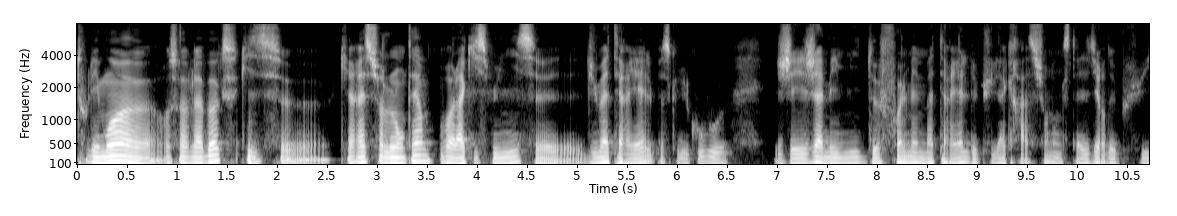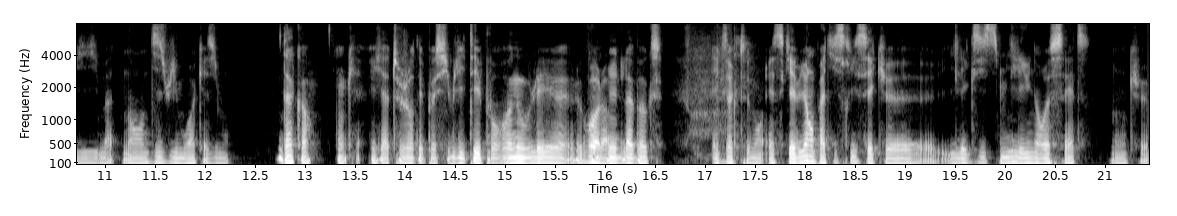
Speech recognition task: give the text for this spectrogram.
tous les mois euh, reçoivent la box, qui, se, qui restent sur le long terme. voilà, qui se munissent du matériel parce que du coup, j'ai jamais mis deux fois le même matériel depuis la création, donc c'est-à-dire depuis maintenant 18 mois quasiment. D'accord. Ok. Il y a toujours des possibilités pour renouveler le Voilà. contenu de la box. Exactement. Et ce qui est bien en pâtisserie, c'est que il existe mille et une recettes, donc euh,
